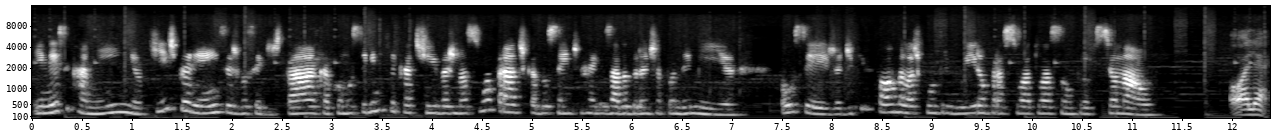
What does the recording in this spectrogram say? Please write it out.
E nesse caminho, que experiências você destaca como significativas na sua prática docente realizada durante a pandemia? Ou seja, de que forma elas contribuíram para a sua atuação profissional? Olha,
